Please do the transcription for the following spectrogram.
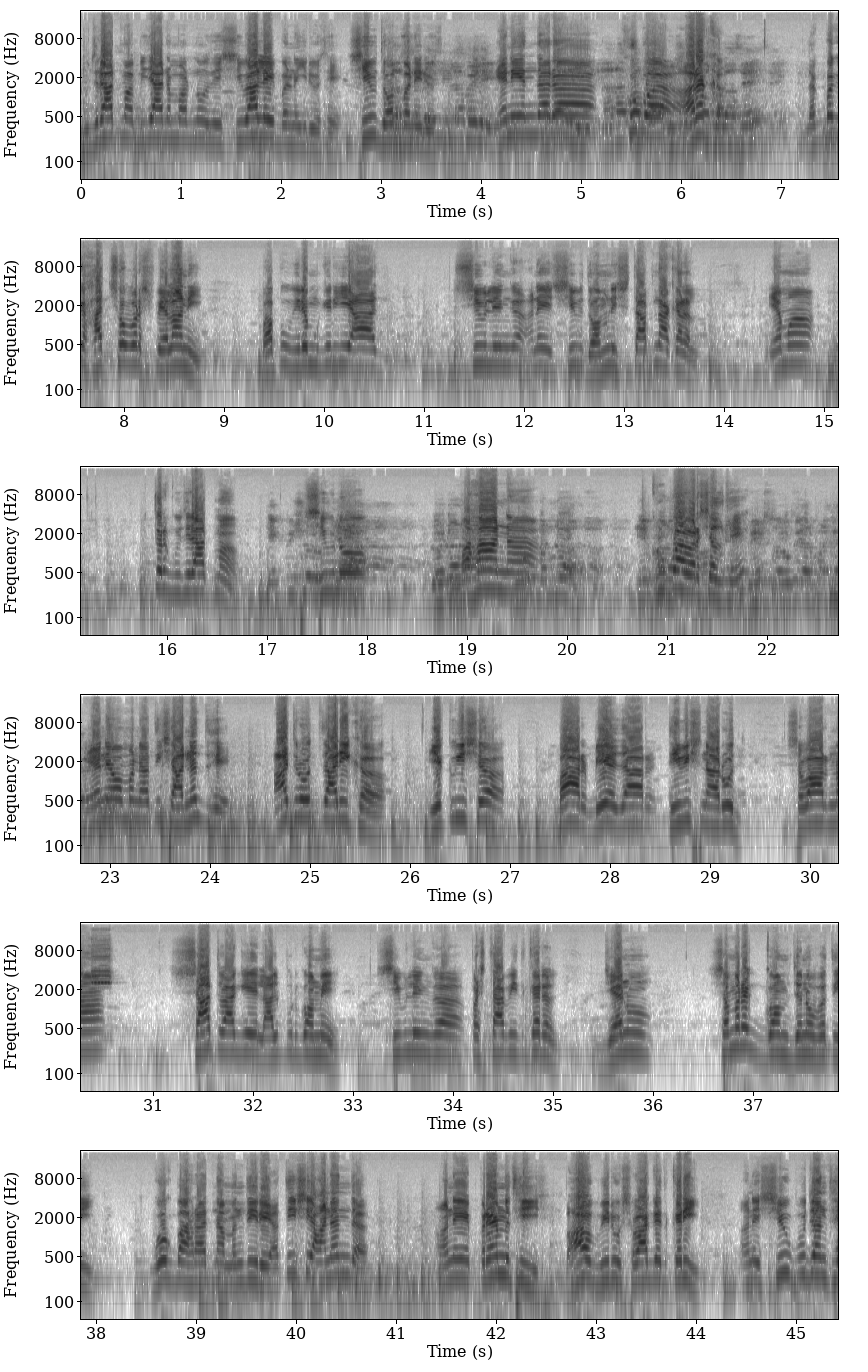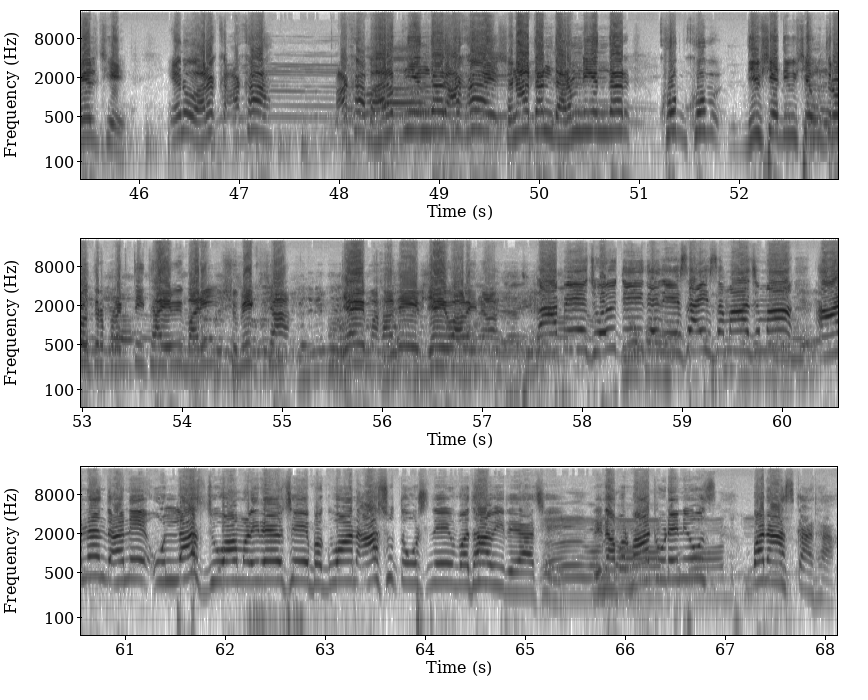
ગુજરાતમાં બીજા નંબરનું જે શિવાલય બની રહ્યું છે, શિવધોમ બની રહ્યું છે. એની અંદર ખૂબ હરખ. લગભગ સાતસો વર્ષ પહેલાંની બાપુ વિરમગીરી આ શિવલિંગ અને શિવધોમની સ્થાપના કરેલ. એમાં ઉત્તર ગુજરાતમાં શિવનો મહાન કૃપા વર્ષલ છે. એને મને અતિશય આનંદ છે. આજ રોજ તારીખ એકવીસ બાર બે હજાર ત્રેવીસના રોજ સવારના સાત વાગે લાલપુર ગામે શિવલિંગ પ્રસ્થાપિત કરેલ જેનું સમગ્ર ગામજનો વતી ગોગ મહારાજના મંદિરે અતિશય આનંદ અને પ્રેમથી ભાવભીરું સ્વાગત કરી અને શિવ પૂજન થયેલ છે. એનો હરખ આખા આખા ભારતની અંદર આખા સનાતન ધર્મની અંદર ખૂબ ખૂબ દિવસે દિવસે ઉત્તરોત્તર પ્રગતિ થાય એવી મારી શુભેચ્છા. જય મહાદેવ જય વાળીનાથ. આપે જોયું તે રીતે દેસાઈ સમાજમાં આનંદ અને ઉલ્લાસ જોવા મળી રહ્યો છે. ભગવાન આશુતોષને વધાવી રહ્યા છે. Reena Parmar today news Banaskantha.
